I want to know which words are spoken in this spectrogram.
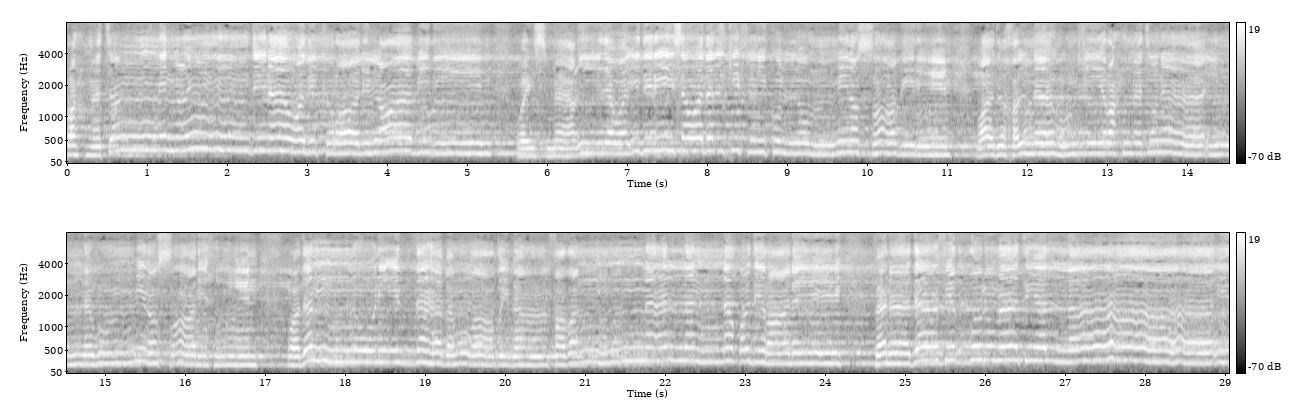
رحمة من عندنا وذكرى للعابدين. وإسماعيل وإدريس وذا الكفل كل من الصابرين. وأدخلناهم في رحمتنا إنهم من الصالحين. وذا النون إذ ذهب مغاضبا فظن أن لن نقدر عليه. فنادى في الظلمات أن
